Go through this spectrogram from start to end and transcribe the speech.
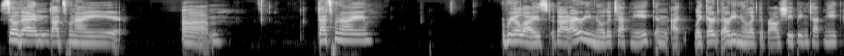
So then that's when I, um, that's when I realized that I already know the technique and I like I already know like the brow shaping technique.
